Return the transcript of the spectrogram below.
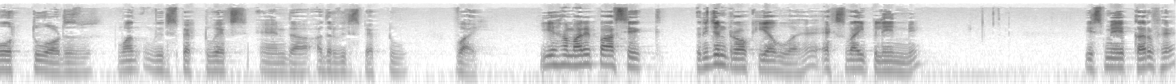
both two order with respect to X and the other with respect to Y یہ ہمارے پاس ایک ریجن ڈرا کیا ہوا ہے ایکس وائی پلین میں اس میں ایک کرو ہے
